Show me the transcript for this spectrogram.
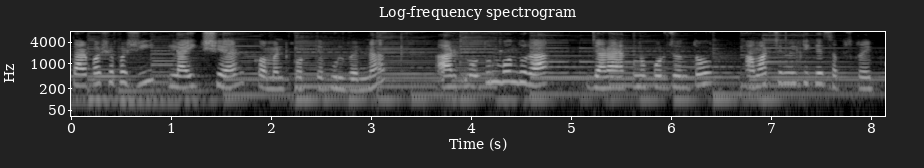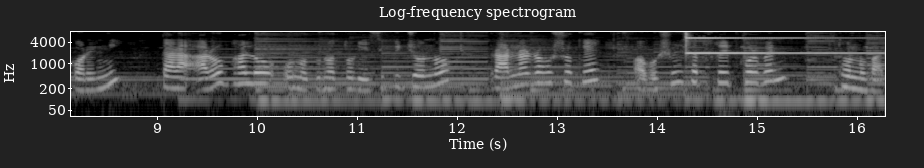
তার পাশাপাশি লাইক শেয়ার কমেন্ট করতে ভুলবেন না। আর নতুন বন্ধুরা, যারা এখনও পর্যন্ত আমার চ্যানেলটিকে সাবস্ক্রাইব করেননি, তারা আরও ভালো ও নতুনত্ব রেসিপির জন্য রান্নার রহস্যকে অবশ্যই সাবস্ক্রাইব করবেন। ধন্যবাদ।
